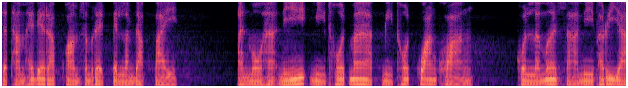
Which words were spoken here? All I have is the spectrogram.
จะทำให้ได้รับความสำเร็จเป็นลำดับไป อันโมหะนี้มีโทษมาก มีโทษกว้างขวาง คนละเมิดสามีภริยา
